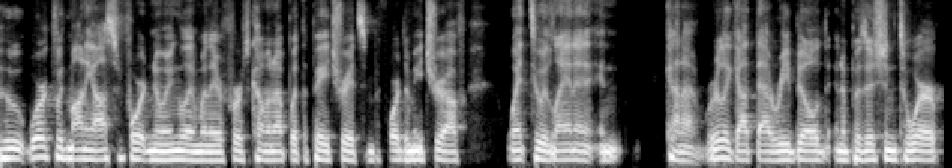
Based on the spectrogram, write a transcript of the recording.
who worked with Monti Ossenfort in New England when they were first coming up with the Patriots, and before Dimitroff went to Atlanta and kind of really got that rebuild in a position to where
